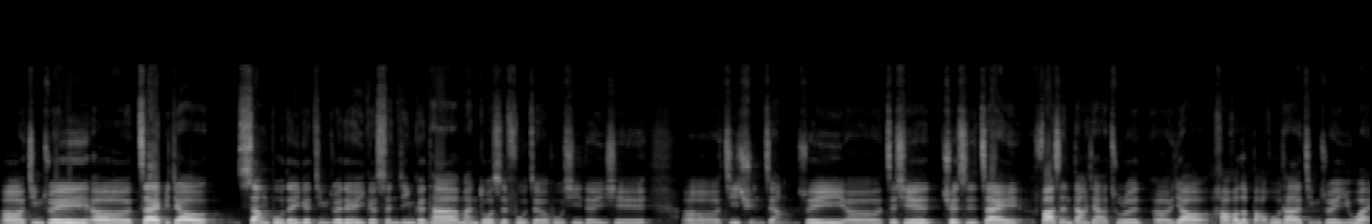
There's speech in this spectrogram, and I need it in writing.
呃，颈椎呃在比较。上部的一个颈椎的一个神经，跟它蛮多是负责呼吸的一些呃肌群，这样，所以呃这些确实在发生当下，除了呃要好好的保护它的颈椎以外，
